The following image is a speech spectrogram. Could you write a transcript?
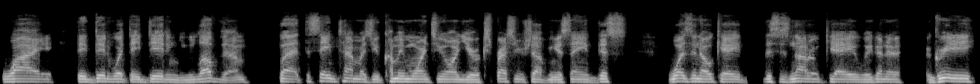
why they did what they did and you love them. But at the same time, as you're coming more into your own, you're expressing yourself and you're saying, this wasn't okay. This is not okay. We're going to agree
